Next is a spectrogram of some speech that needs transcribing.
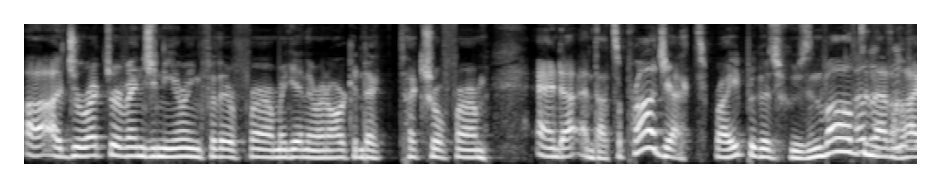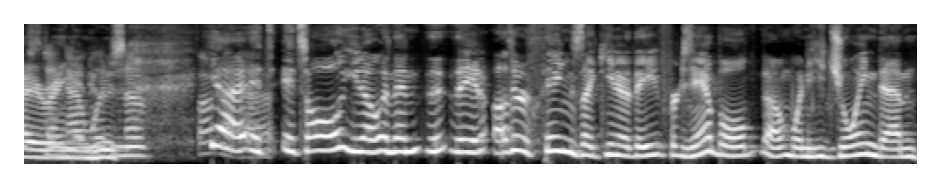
uh, a director of engineering for their firm. Again, they're an architectural firm, and uh, and that's a project, right? Because who's involved Oh, in that hiring and who's yeah, it's it's all you know. And then th- they had other things like you know they, for example, um, when he joined them,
